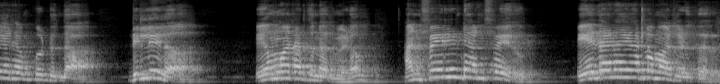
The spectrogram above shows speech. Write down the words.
అని అనుకుంటుందా ఢిల్లీలో? ఏం మాట్లాడుతున్నారు మేడం? అన్ఫెయిర్ ఏంటి అన్ఫెయిర్ ఏదైనా అట్లా మాట్లాడతారు.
